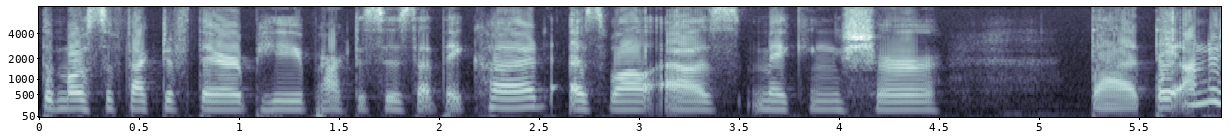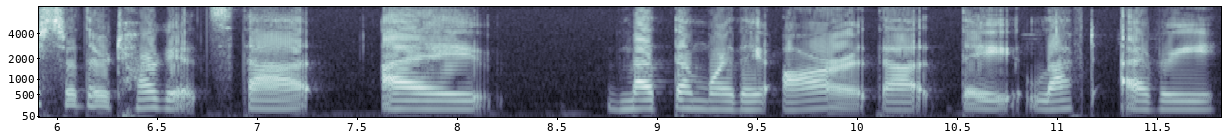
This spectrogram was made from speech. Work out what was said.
the most effective therapy practices that they could, as well as making sure that they understood their targets, that I met them where they are, that they left every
